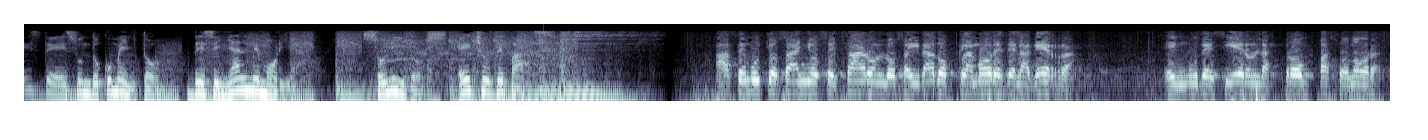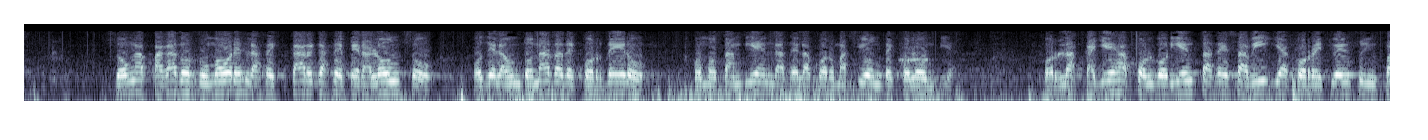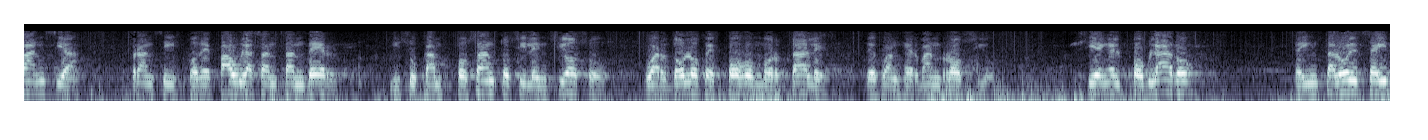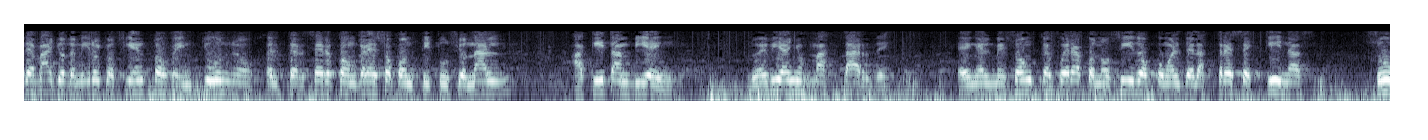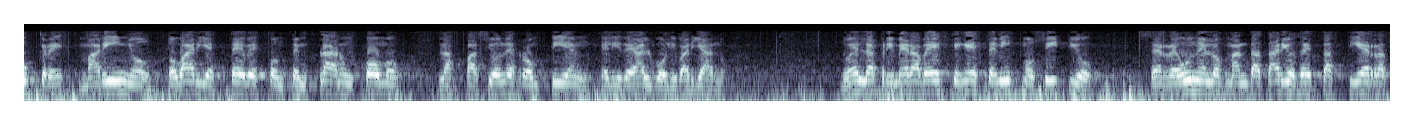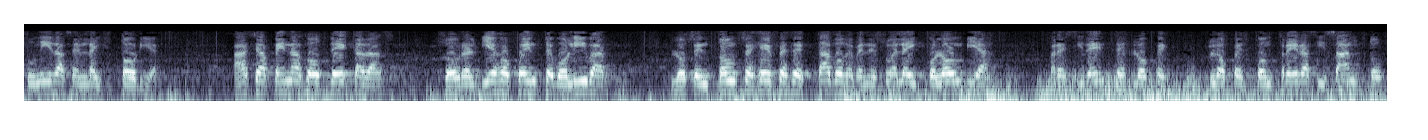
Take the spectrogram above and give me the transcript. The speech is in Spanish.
Este es un documento de señal memoria. Sonidos hechos de paz. Hace muchos años cesaron los airados clamores de la guerra, enmudecieron las trompas sonoras. Son apagados rumores las descargas de Peralonso o de la hondonada de Cordero, como también las de la formación de Colombia. Por las callejas polvorientas de esa villa correteó en su infancia Francisco de Paula Santander y su camposanto silencioso guardó los despojos mortales de Juan Germán Rocio. Si en el poblado se instaló el 6 de mayo de 1821 el tercer Congreso Constitucional, aquí también, nueve años más tarde, en el mesón que fuera conocido como el de las tres esquinas, Sucre, Mariño, Tobar y Esteves contemplaron cómo las pasiones rompían el ideal bolivariano. No es la primera vez que en este mismo sitio se reúnen los mandatarios de estas tierras unidas en la historia. Hace apenas dos décadas, sobre el viejo puente Bolívar, los entonces jefes de Estado de Venezuela y Colombia, presidentes López, López Contreras y Santos,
